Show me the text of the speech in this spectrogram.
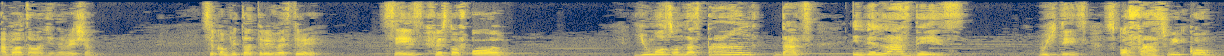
about our generation. 2 Peter 3 verse 3 says, First of all, you must understand that in the last days, which days? Scoffers will come,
